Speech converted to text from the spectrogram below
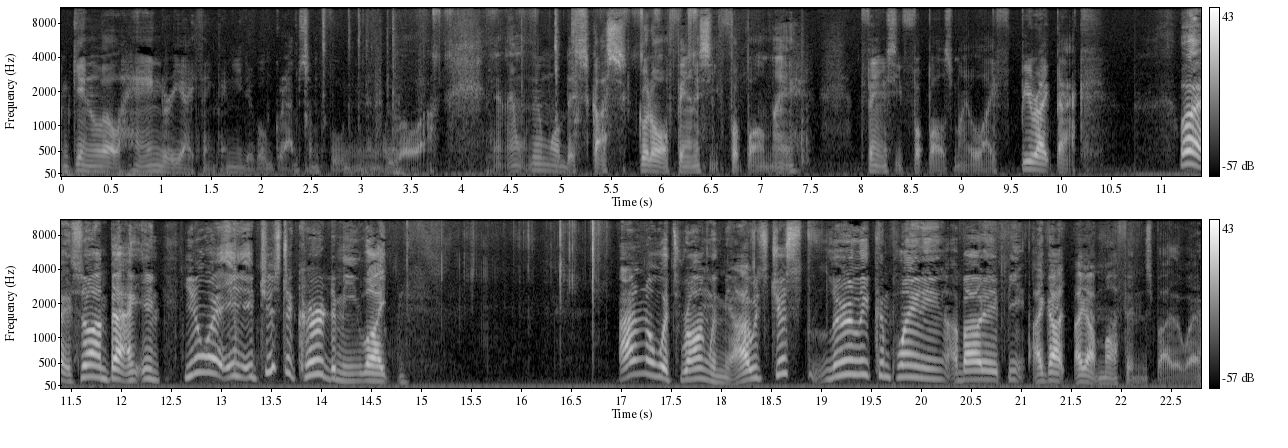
I'm getting a little hangry. I think I need to go grab some food, and then we will, uh, and then, then we'll discuss good old fantasy football. My fantasy football is my life. Be right back. All right, so I'm back, and you know what? It, it just occurred to me, like, I don't know what's wrong with me. I was just literally complaining about it being. I got I got muffins, by the way,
